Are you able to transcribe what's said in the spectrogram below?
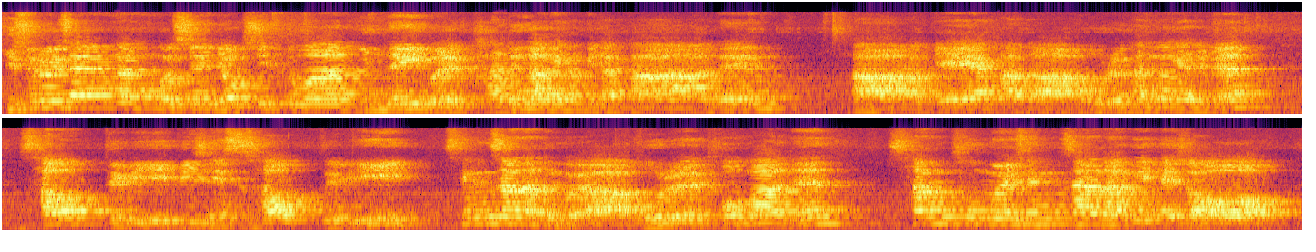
기술을 사용하는 것은 역시 또한 인네이블 가능하게 합니다. 가능하게 하다. 뭐를 가능하게 하냐면 사업들이 비즈니스 사업들이 생산하는 거야. 뭐를 더 많은 상품을 생산하게 해서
